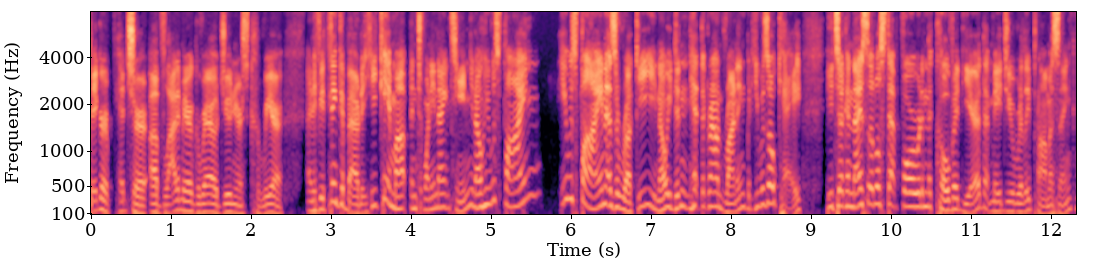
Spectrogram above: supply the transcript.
bigger picture of Vladimir Guerrero Jr.'s career. And if you think about it, he came up in 2019, you know, he was fine he was fine as a rookie. You know, he didn't hit the ground running, but he was okay. He took a nice little step forward in the COVID year that made you really promising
